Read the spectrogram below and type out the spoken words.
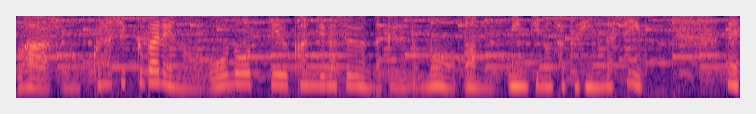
はそのクラシックバレエの王道っていう感じがするんだけれどもあの人気の作品だしで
